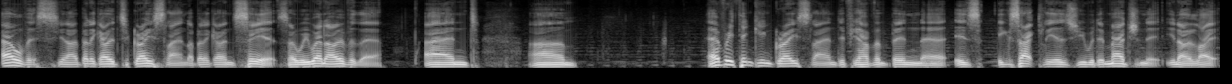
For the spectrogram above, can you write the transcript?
Elvis. You know, I better go to Graceland. I better go and see it. So we went over there, and um, everything in Graceland, if you haven't been there, is exactly as you would imagine it. You know, like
